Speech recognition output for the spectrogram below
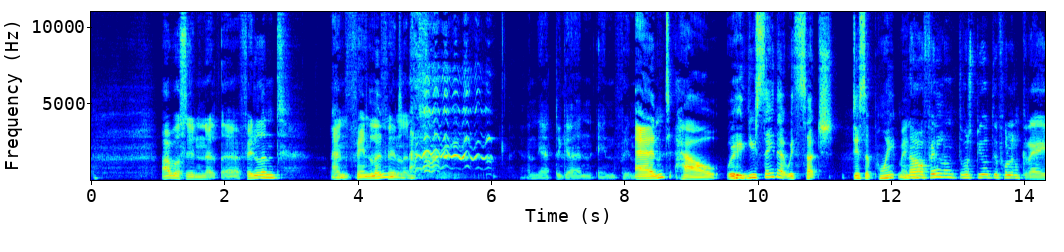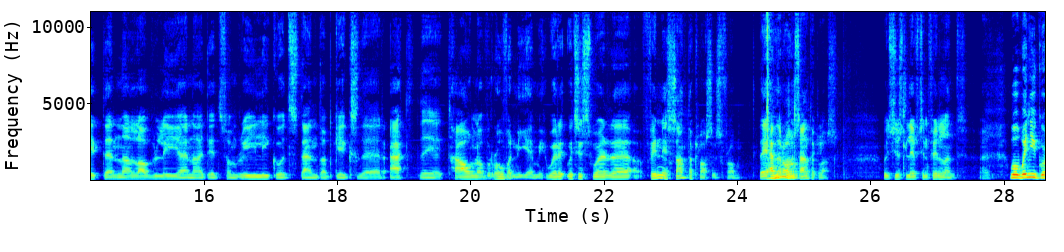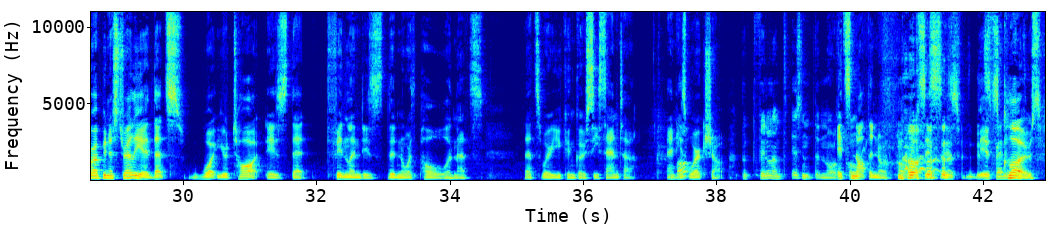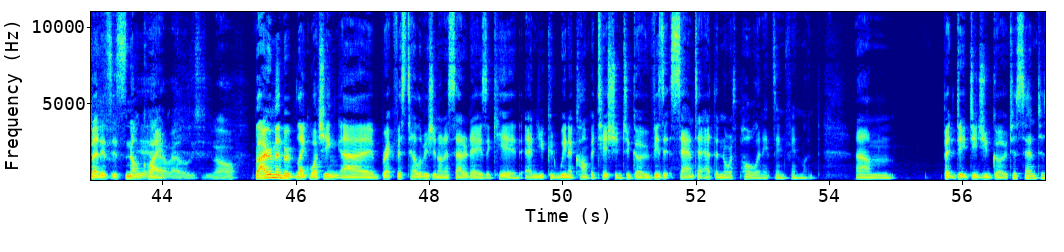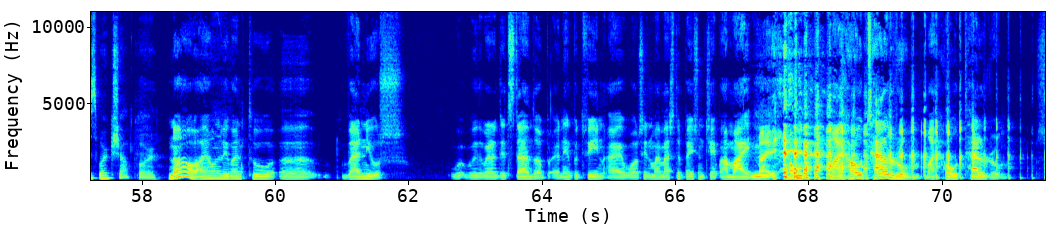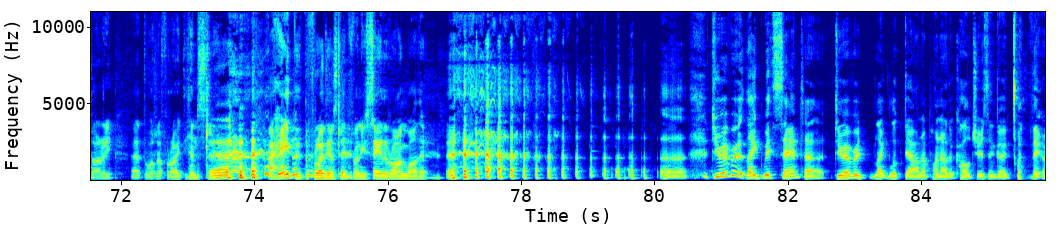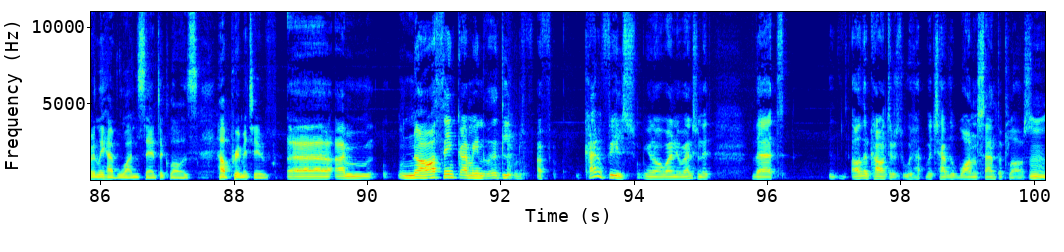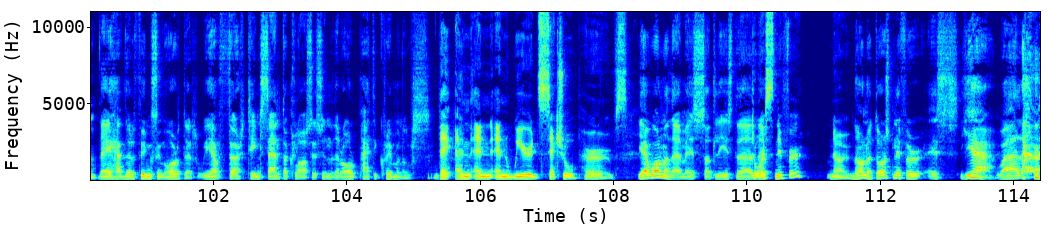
I was in uh, uh, Finland And Finland. Finland. and yet again in Finland. And how you say that with such disappointment. no, Finland was beautiful and great and uh, lovely, and I did some really good stand-up gigs there at the town of Rovaniemi, where it, which is where the Finnish Santa Claus is from. They have their own Santa Claus, which just lives in Finland. Well, when you grow up in Australia, that's what you're taught is that Finland is the North Pole, and that's that's where you can go see Santa and his Oh. workshop. But Finland isn't the North Pole. It's Pole. not the North Pole. It's, it's, it's, it's Finland. close, but it's it's not yeah, quite. well, you know. But I remember like watching uh, breakfast television on a Saturday as a kid, and you could win a competition to go visit Santa at the North Pole, and it's in Finland. Um, but did did you go to Santa's workshop or? No, I only went to uh, venues where I did stand up, and in between, I was in my masturbation chamber, uh, my My- ho- my hotel room, my hotel room. Sorry, that was a Freudian slip. I hated the Freudian slips when you say the wrong mother. Do you ever like with Santa? Do you ever like look down upon other cultures and go, they only have one Santa Claus? How primitive. Uh, I'm no, I think I mean it I kind of feels you know when you mention it that other countries which have the one Santa Claus mm. they have their things in order. We have thirteen Santa Clauses and they're all petty criminals. They and and and weird sexual pervs. Yeah, one of them is at least the Door the- sniffer? No. no, no, door sniffer is yeah. Well,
